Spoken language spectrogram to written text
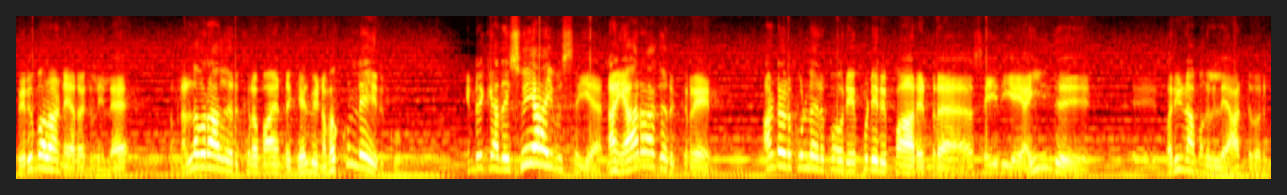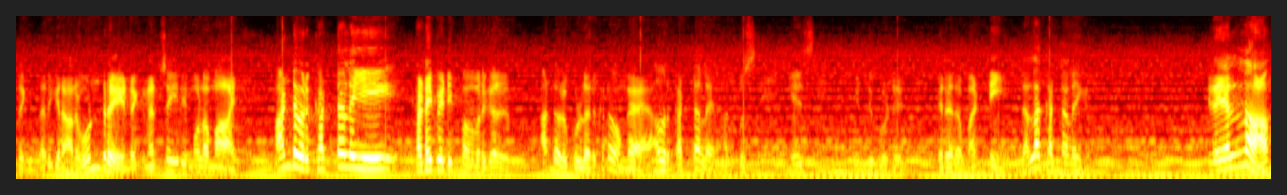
பெரும்பாலான நேரங்களில் நாம் நல்லவராக இருக்கிறோமா என்ற கேள்வி நமக்குள்ளே இருக்கும். இன்றைக்கு அதை சுய ஆய்வு செய்ய நான் யாராக இருக்கிறேன்? ஆண்டவருக்குள்ள இருப்பவர் எப்படி இருப்பார் என்ற செய்தியை ஐந்து பரிணாமங்களிலே ஆண்டவர் இன்றைக்கு தருகிறார். ஒன்று இன்றைக்கு நற்செய்தி மூலமாய் ஆண்டவர் கட்டளையை கடைபிடிப்பவர்கள் ஆண்டவருக்குள்ள இருக்கிறவங்க அவர் கட்டளை அன்பு செய் ஏசி விட்டுக்கொடு பிறரை மன்னி இதெல்லாம் கட்டளைகள். இதையெல்லாம்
